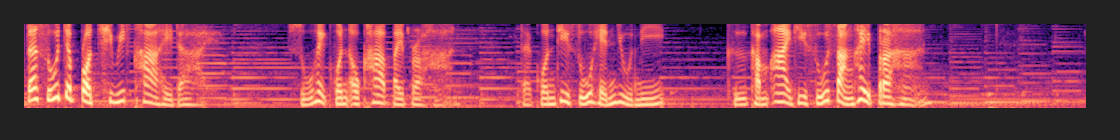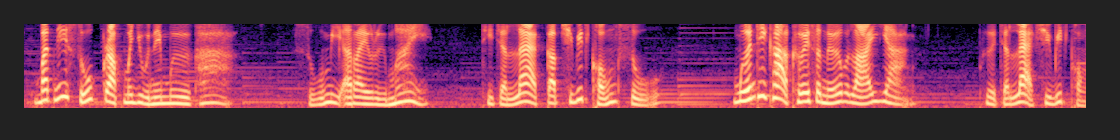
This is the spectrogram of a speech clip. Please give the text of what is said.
แต่สูจะปลดชีวิตข้าให้ได้ สูให้คนเอาข้าไปประหาร แต่คนที่สูเห็นอยู่นี้ คือคำอ้ายที่สูสั่งให้ประหาร บัดนี้สูกลับมาอยู่ในมือข้าสูมีอะไรหรือไม่ ที่จะแลกกับชีวิตของสู เหมือนที่ข้าเคยเสนอหลายอย่าง เพื่อจะแลกชีวิตของ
